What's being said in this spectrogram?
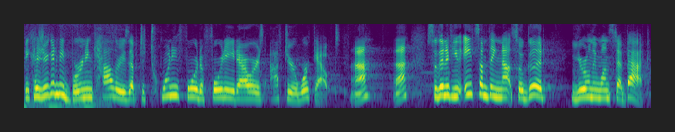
Because you're gonna be burning calories up to 24 to 48 hours after your workout. Huh? Huh? So then if you ate something not so good, you're only one step back.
